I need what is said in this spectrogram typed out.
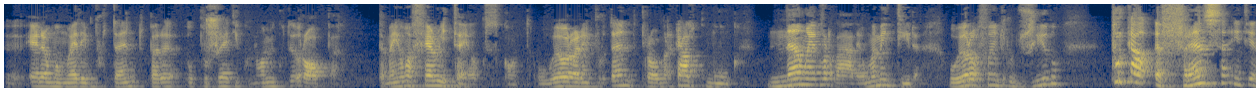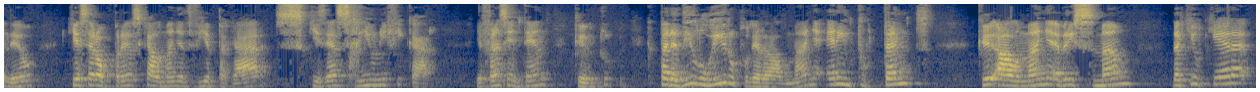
eh, era uma moeda importante para o projeto económico da Europa. Também é uma fairy tale que se conta. O euro era importante para o mercado comum. Não é verdade, é uma mentira. O euro foi introduzido porque a França entendeu que esse era o preço que a Alemanha devia pagar se quisesse reunificar. E a França entende que, que para diluir o poder da Alemanha era importante que a Alemanha abrisse mão daquilo que era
